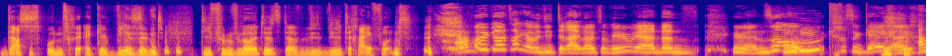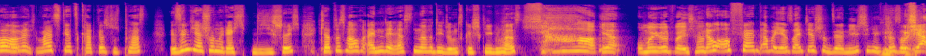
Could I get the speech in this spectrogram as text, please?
Das ist unsere Ecke. Wir sind die fünf Leute, da wir wir drei von uns. Ich wollte gerade sagen, aber die drei Leute, wir wären dann, wir wären so Mhm. krasse Gang. Alter. Aber weil es jetzt gerade ganz gut passt, wir sind ja schon recht nischig. Ich glaube, das war auch eine der ersten Sachen, die du uns geschrieben hast. Ja. Ja. Oh mein Gott, weil ich habe No offend, aber ihr seid ja schon sehr nischig. Ich war so, ja,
